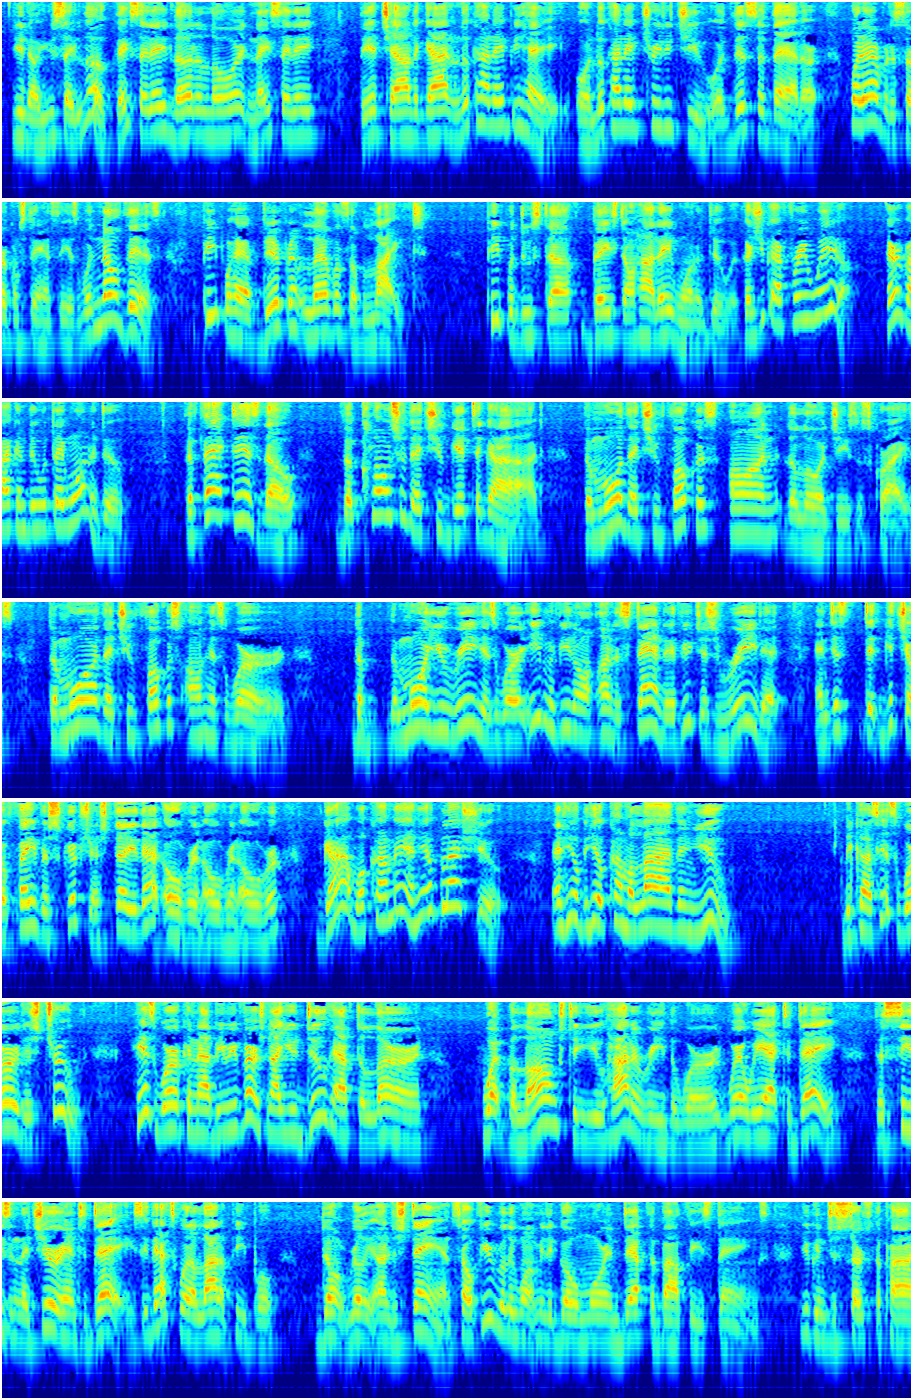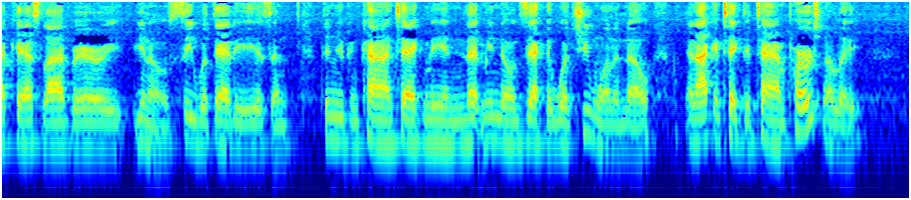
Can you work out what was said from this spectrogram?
You know, you say, look, they say they love the Lord and they say they they're a child of God and look how they behave or look how they've treated you or this or that or whatever the circumstance is. Well, know this. People have different levels of light. People do stuff based on how they want to do it because you got free will. Everybody can do what they want to do. The fact is, though, the closer that you get to God, the more that you focus on the Lord Jesus Christ, the more that you focus on His Word, the, the more you read His Word, even if you don't understand it, if you just read it and just get your favorite scripture and study that over and over and over, God will come in. He'll bless you. And he'll, he'll come alive in you because His Word is truth. His Word cannot be reversed. Now, you do have to learn what belongs to you, how to read the word, where we at today, the season that you're in today. See, that's what a lot of people don't really understand. So if you really want me to go more in depth about these things, you can just search the podcast library, you know, see what that is, and then you can contact me and let me know exactly what you want to know. And I can take the time personally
